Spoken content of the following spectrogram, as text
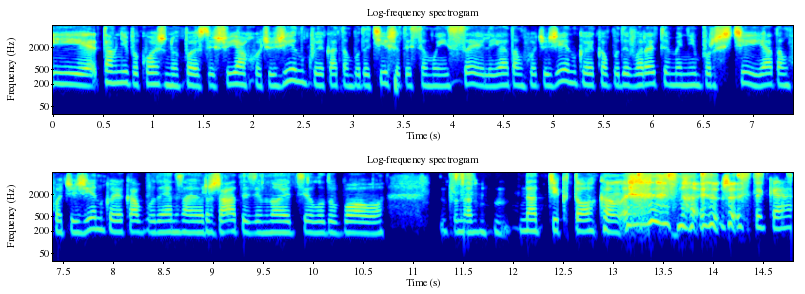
І там ніби кожен описує, що я хочу жінку, яка там буде тішитися моїй силі, я там хочу жінку, яка буде варити мені борщі, я там хочу жінку, яка буде, я не знаю, ржати зі мною цілодобово над, над тіктоком. Не знаю, щось таке.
